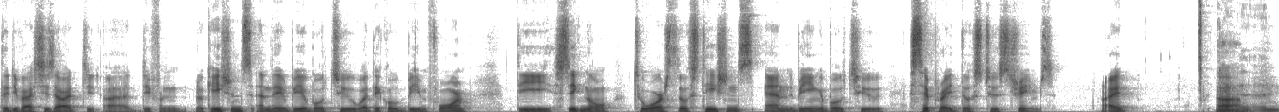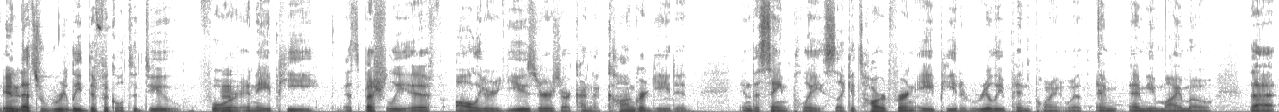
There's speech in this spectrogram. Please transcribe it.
the devices are at uh, different locations, and they'll be able to what they call beamform the signal towards those stations and being able to separate those two streams, right? Yeah, Um, and, and, in- and that's really difficult to do for an AP, especially if all your users are kind of congregated in the same place. Like it's hard for an AP to really pinpoint with M- MU MIMO that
